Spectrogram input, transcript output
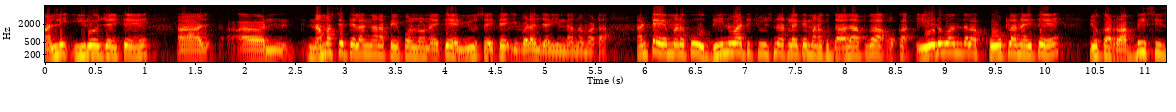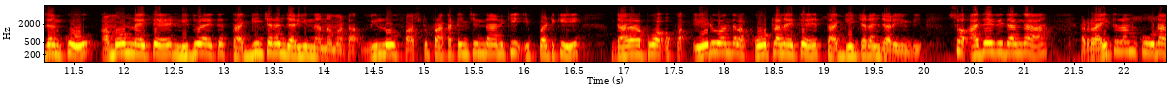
మళ్ళీ ఈరోజు అయితే నమస్తే తెలంగాణ పేపర్లోనైతే న్యూస్ అయితే ఇవ్వడం జరిగిందన్నమాట. అంటే మనకు దీన్ని బట్టి చూసినట్లయితే మనకు దాదాపుగా ఒక ఏడు వందల కోట్లనైతే ఈ యొక్క రబ్బీ సీజన్కు అమౌంట్ అయితే నిధులు అయితే తగ్గించడం జరిగిందన్నమాట. వీళ్ళు ఫస్ట్ ప్రకటించిన దానికి ఇప్పటికీ దాదాపుగా ఒక ఏడు వందల కోట్లనైతే తగ్గించడం జరిగింది. సో అదే విధంగా రైతులను కూడా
